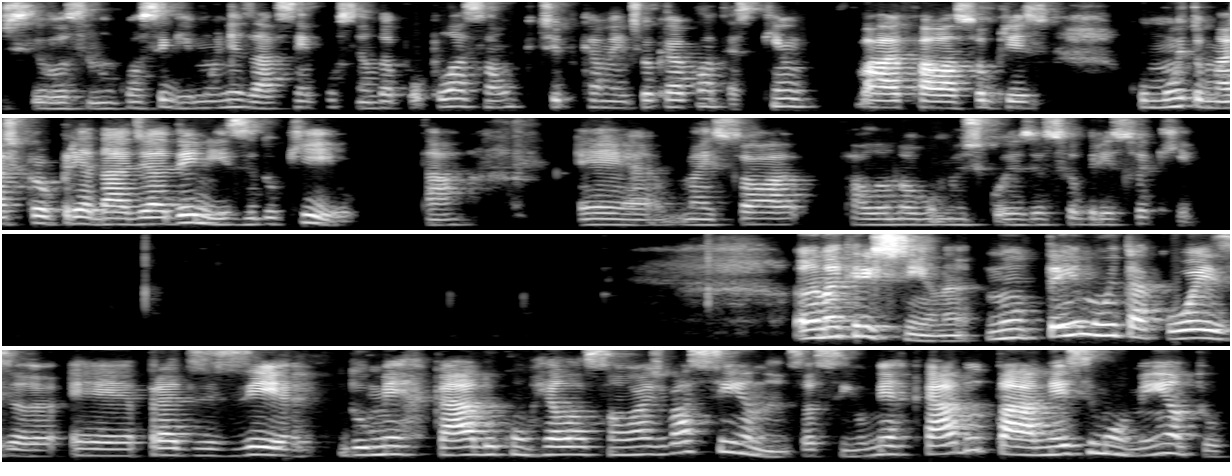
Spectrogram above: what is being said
se você não conseguir imunizar 100% da população, que tipicamente é o que acontece. Quem vai falar sobre isso com muito mais propriedade é a Denise do que eu, tá? É, mas só falando algumas coisas sobre isso aqui. Ana Cristina, não tem muita coisa é, para dizer do mercado com relação às vacinas. Assim, o mercado está nesse momento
